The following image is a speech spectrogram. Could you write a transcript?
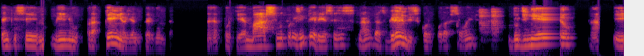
tem que ser mínimo para quem a gente pergunta, né? porque é máximo para os interesses né, das grandes corporações, do dinheiro né? e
